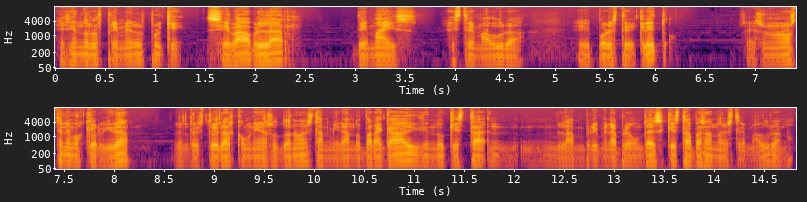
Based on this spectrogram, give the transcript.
es siendo los primeros, porque se va a hablar de más Extremadura eh, por este decreto. O sea, eso no nos tenemos que olvidar. El resto de las comunidades autónomas están mirando para acá diciendo que está. La primera pregunta es qué está pasando en Extremadura, ¿no?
